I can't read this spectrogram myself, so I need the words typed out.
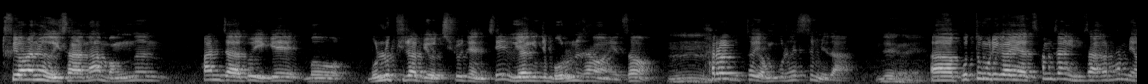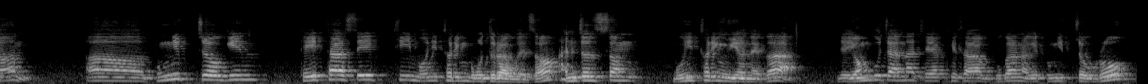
투여하는 의사나 먹는 환자도 이게 뭐 몰루피라비오 치료제인지 의약인지 모르는 상황에서 음. 8월부터 연구를 했습니다. 네, 네. 아, 보통 우리가 삼상 임상을 하면 어, 독립적인 데이터 세이프티 모니터링 보드라고 해서 안전성 모니터링 위원회가 연구자나 제약회사 무관하게 독립적으로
